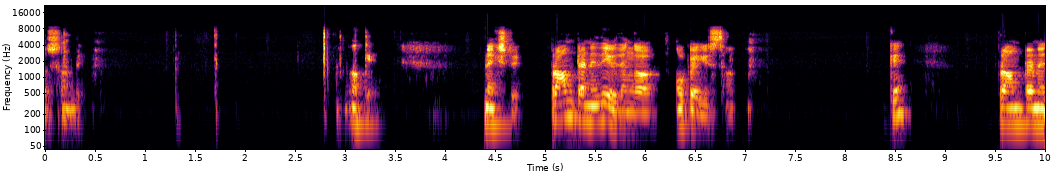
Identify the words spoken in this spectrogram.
వస్తుంది. ఓకే నెక్స్ట్ ప్రాంప్ట్ అనేది ఈ విధంగా ఉపయోగిస్తాం. ఓకే ప్రాంప్ట్ అనే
